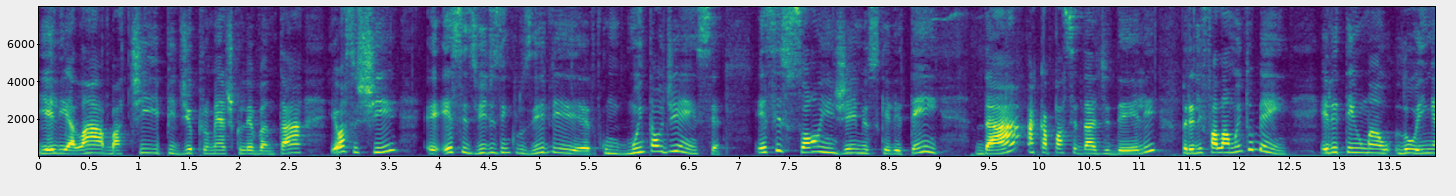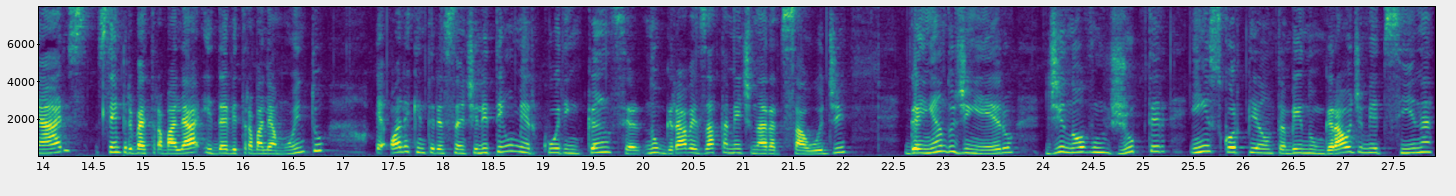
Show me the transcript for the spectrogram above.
e ele ia lá, batia e pedia para o médico levantar. Eu assisti eh, esses vídeos, inclusive, eh, com muita audiência. Esse sol em gêmeos que ele tem dá a capacidade dele para ele falar muito bem. Ele tem uma lua em Ares, sempre vai trabalhar e deve trabalhar muito. É, olha que interessante, ele tem um Mercúrio em Câncer no grau exatamente na área de saúde ganhando dinheiro, de novo um Júpiter em Escorpião também num grau de medicina,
